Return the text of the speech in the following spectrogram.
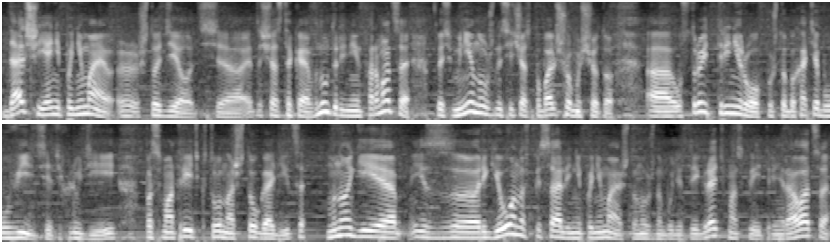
дальше я не понимаю, э, что делать. Э, Это сейчас такая внутренняя информация. То есть мне нужно сейчас, по большому счету, э, устроить тренировку, чтобы хотя бы увидеть этих людей, посмотреть, кто на что годится. Многие из регионов писали, не понимая, что нужно будет играть в Москве, и тренироваться.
